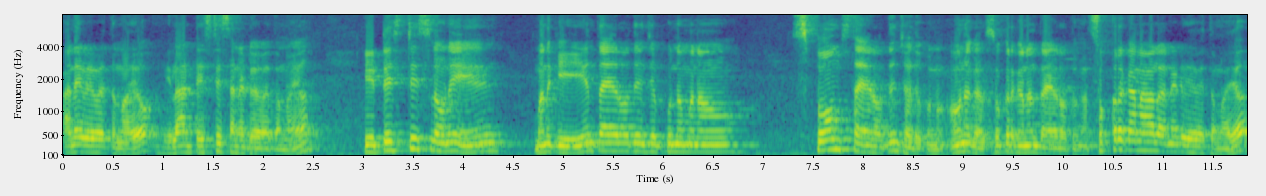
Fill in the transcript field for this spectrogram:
అనేవి ఏవైతే ఉన్నాయో ఇలాంటి టెస్టిస్ అనేవి ఏవైతే ఉన్నాయో ఈ టెస్టిస్లోనే మనకి ఏం తయారవుతాయని చెప్పుకున్నాం మనం? స్పోమ్స్ తయారవుతాయని చదువుకున్నాం. అవునా కదా? శుక్ర కణాలు తయారవుతున్నాయి. శుక్ర కణాలు అనేవి ఏవైతే ఉన్నాయో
